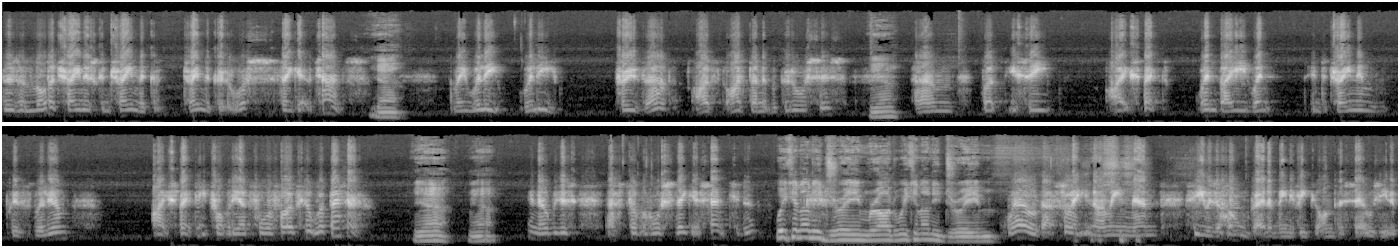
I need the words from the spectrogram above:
there's a lot of trainers can train the good- train the good horse if they get the chance. Yeah. I mean, Willie Willie proved that. I've I've done it with good horses. Yeah. Um, but you see, I expect when Baaeed went into training with William, I expect he probably had four or five that were better. Yeah. Yeah. You know, because that's the type horses they get sent. You know. We can only dream, Rod. We can only dream. Well, that's right. You know, I mean, um, see, he was a homebred. I mean, if he'd gone to the sales, he'd have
